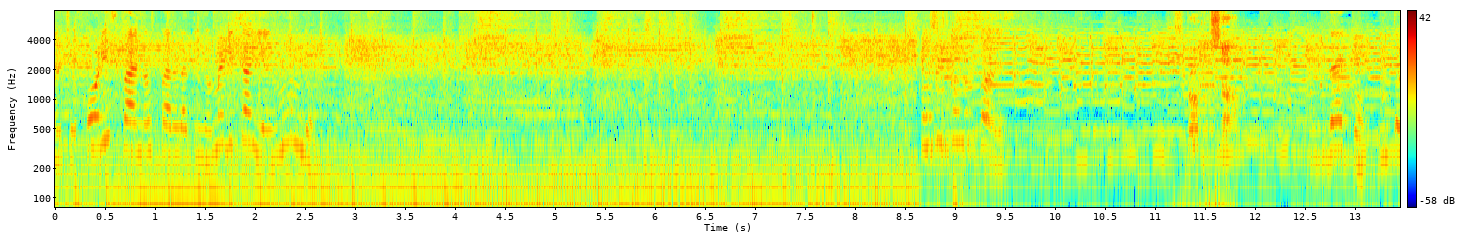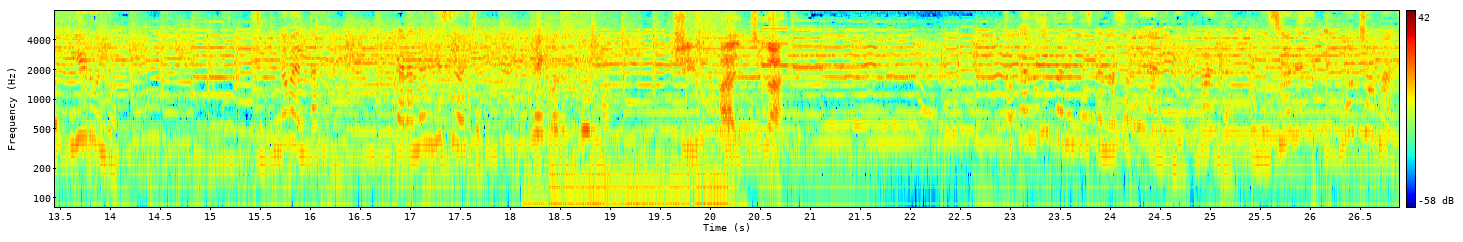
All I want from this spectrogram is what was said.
Hecho por hispanos para Latinoamérica y el mundo. Con sus conductores. Rockstar. Deco, Interfere 1. Suki 90. Caramel 18. Deco Nocturno. Shiro. Aya. Sudake. Diferentes temas sobre anime, manga, convenciones y mucho más.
